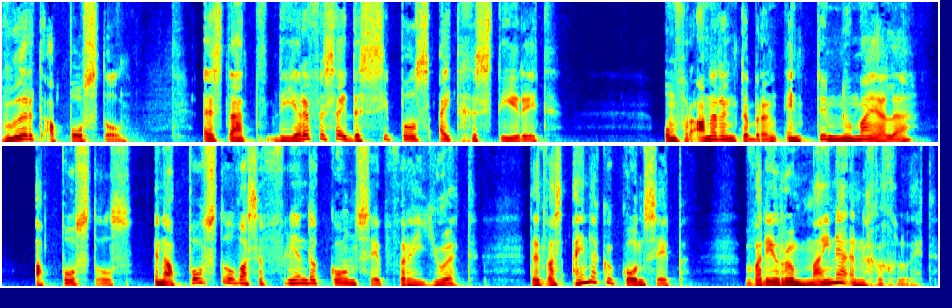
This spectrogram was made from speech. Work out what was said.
woord apostel is dat die Here vir sy disippels uitgestuur het om verandering te bring en toe noem hy hulle apostels. En apostel was 'n vreemde konsep vir 'n Jood. Dit was eintlik 'n konsep wat die Romeine ingeglo het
